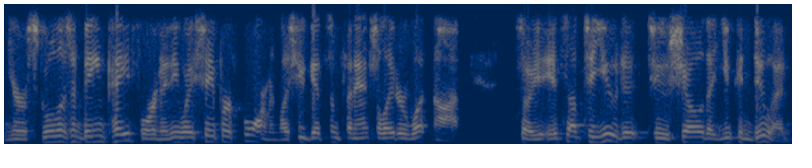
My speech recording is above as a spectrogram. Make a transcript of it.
your school isn't being paid for in any way, shape, or form unless you get some financial aid or whatnot. So it's up to you to, to show that you can do it.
